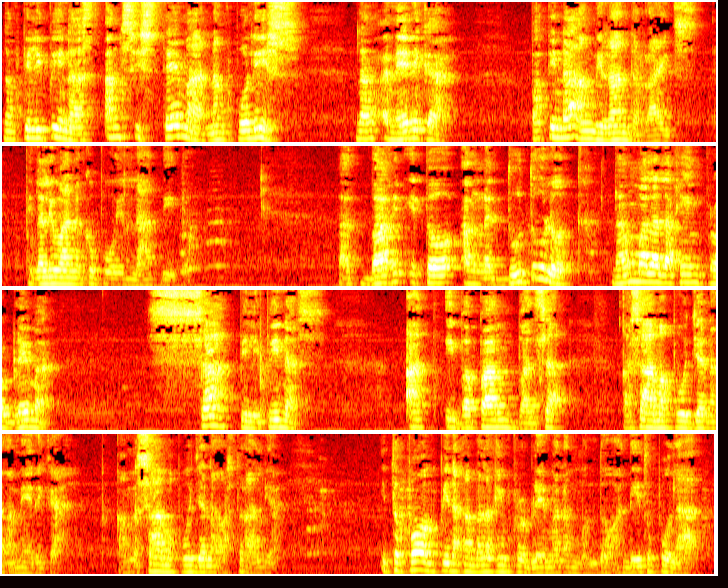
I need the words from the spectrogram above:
ng Pilipinas ang sistema ng polis ng Amerika, pati na ang Miranda rights. Pinaliwanag ko po yung lahat dito. At bakit ito ang nagdudulot ng malalaking problema sa Pilipinas at iba pang bansa. Kasama po dyan ng Amerika. Kasama po dyan ng Australia. Ito po ang pinakamalaking problema ng mundo. Andito po lahat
